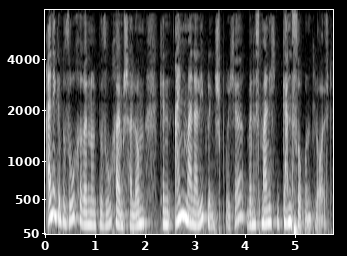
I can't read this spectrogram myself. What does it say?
Einige Besucherinnen und Besucher im Shalom kennen einen meiner Lieblingssprüche, wenn es mal nicht ganz so rund läuft.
